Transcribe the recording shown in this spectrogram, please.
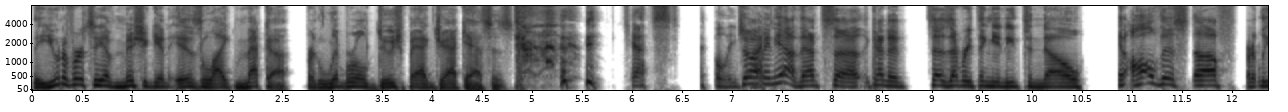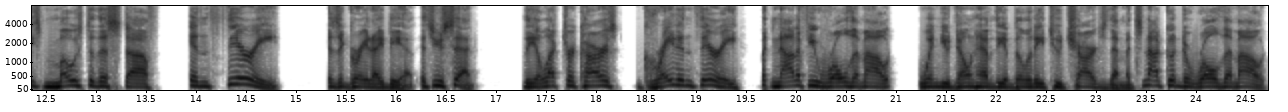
the University of Michigan is like Mecca for liberal douchebag jackasses. Yes, I believe So, that. I mean, yeah, that's uh, kind of says everything you need to know. And all this stuff, or at least most of this stuff, in theory, is a great idea. As you said, the electric cars, great in theory, but not if you roll them out when you don't have the ability to charge them. It's not good to roll them out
